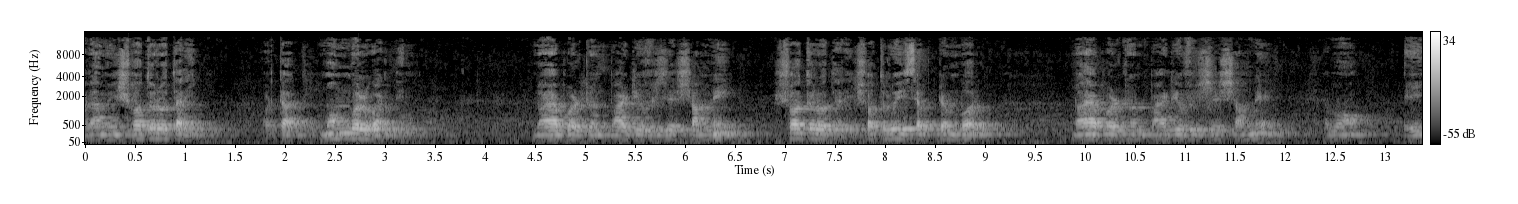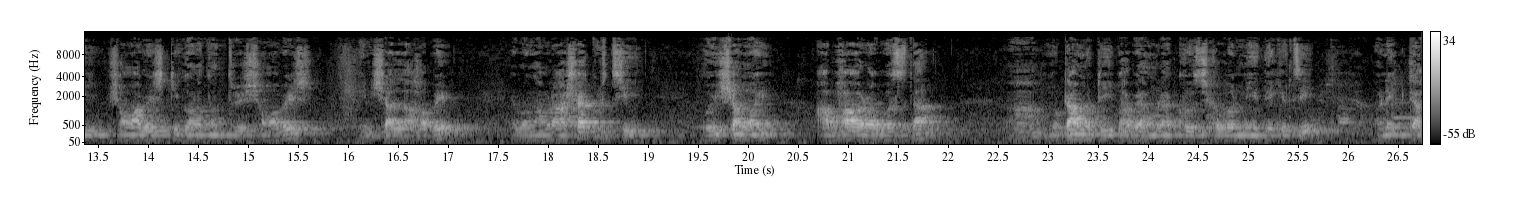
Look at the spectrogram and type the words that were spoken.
আগামী সতেরো তারিখ, অর্থাৎ মঙ্গলবার দিন। নয়াপল্টন পার্টি অফিসের সামনেই সতেরো তারিখ, সতেরোই সেপ্টেম্বর নয়াপল্টন পার্টি অফিসের সামনে এবং এই সমাবেশটি গণতন্ত্রের সমাবেশ ইনশাল্লাহ হবে। এবং আমরা আশা করছি ওই সময় আবহাওয়ার অবস্থা মোটামুটিভাবে আমরা খোঁজ খবর নিয়ে দেখেছি। অনেকটা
